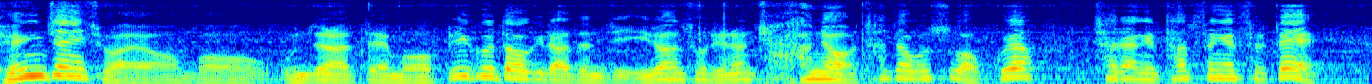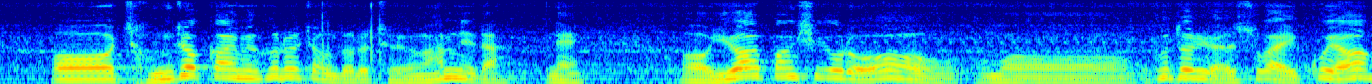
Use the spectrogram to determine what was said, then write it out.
굉장히 좋아요. 뭐 운전할 때 뭐 삐그덕이라든지 이런 소리는 전혀 찾아볼 수가 없고요. 차량에 탑승했을 때 어, 정적감이 흐를 정도로 조용합니다. 네. 어, 유압 방식으로 뭐 후드를 열 수가 있고요.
